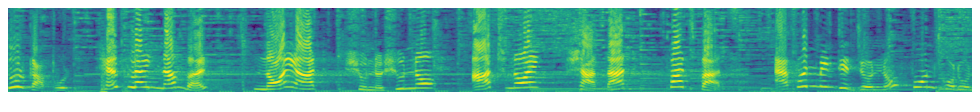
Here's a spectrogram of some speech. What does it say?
Durgapur. Helpline number নয় আট শূন্য শূন্য আট নয় সাত আট পাঁচ পাঁচ। অ্যাপয়েন্টমেন্টের জন্য ফোন করুন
